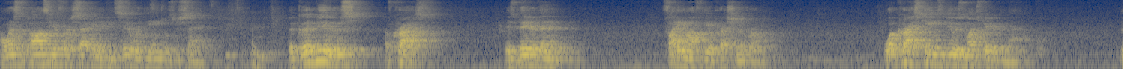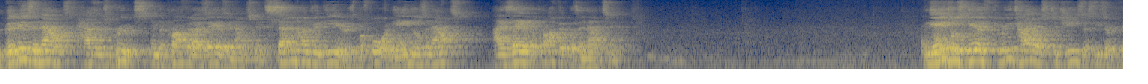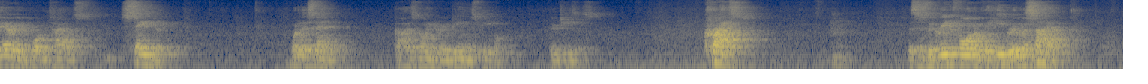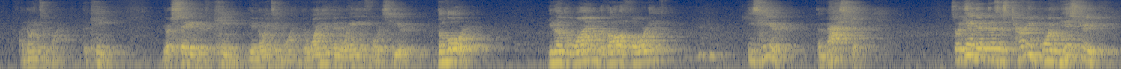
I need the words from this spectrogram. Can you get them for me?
I want us to pause here for a second and consider what the angels are saying. The good news of Christ is bigger than fighting off the oppression of Rome. What Christ came to do is much bigger than that. The good news announced has its roots in the prophet Isaiah's announcement 700 years before the angels announced. Isaiah the prophet was announcing. And the angels give three titles to Jesus. These are very important titles Savior. What are they saying? God is going to redeem his people through Jesus. Christ. This is the Greek form of the Hebrew Messiah, anointed one, the King. Your Savior, the King, the anointed one, the one you've been waiting for is here. The Lord. You know, the one with all authority? He's here, the Master. So again, there's this turning point in history.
